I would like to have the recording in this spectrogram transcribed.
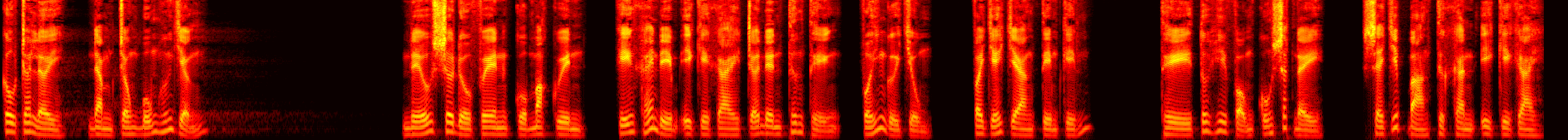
Câu trả lời nằm trong bốn hướng dẫn. Nếu sơ đồ Venn của McQueen khiến khái niệm Ikigai trở nên thân thiện với người dùng và dễ dàng tìm kiếm, thì tôi hy vọng cuốn sách này sẽ giúp bạn thực hành Ikigai.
